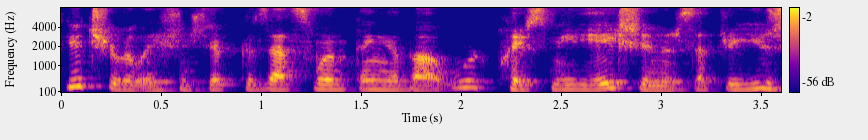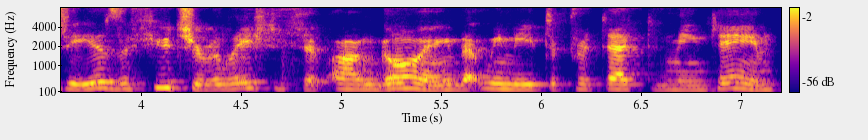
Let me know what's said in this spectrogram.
future relationship, because that's one thing about workplace mediation is that there usually is a future relationship ongoing that we need to protect and maintain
